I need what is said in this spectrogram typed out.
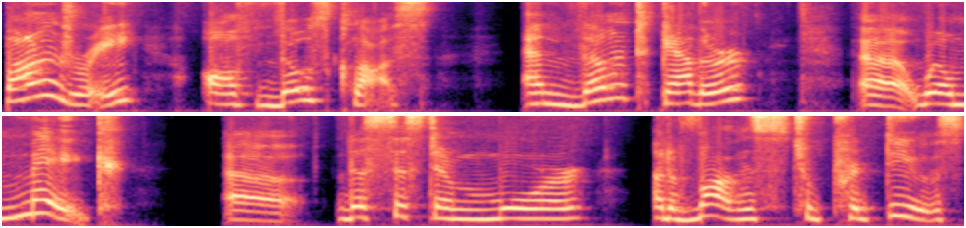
boundary of those class, and them together uh, will make uh, the system more advanced to produce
